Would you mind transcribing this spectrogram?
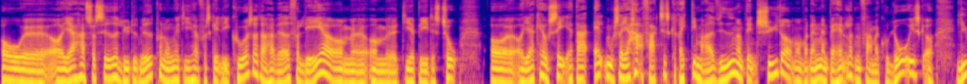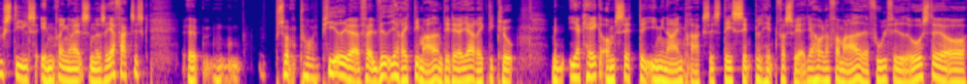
og, øh, og jeg har så siddet og lyttet med på nogle af de her forskellige kurser, der har været for læger om, øh, om øh, diabetes 2, og, og jeg kan jo se, at der er alt, så jeg har faktisk rigtig meget viden om den sygdom, om hvordan man behandler den farmakologisk, og livsstilsændringer og alt sådan noget. Så jeg faktisk, øh, på papiret i hvert fald, ved jeg rigtig meget om det der. Jeg er rigtig klog. Men jeg kan ikke omsætte det i min egen praksis. Det er simpelthen for svært. Jeg holder for meget af fuldfede oste, og,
